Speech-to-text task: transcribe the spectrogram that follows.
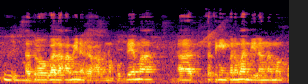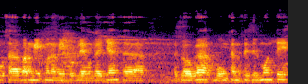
Mm-mm. Sa droga lang kami nagkakaroon ng problema. At sa tingin ko naman, di lang naman po sa barangay ko na may problema kaya dyan sa, sa droga, buong San Jose del Monte,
